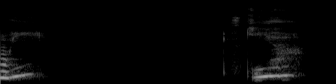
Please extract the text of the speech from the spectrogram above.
Oui Qu'est-ce qu'il y a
